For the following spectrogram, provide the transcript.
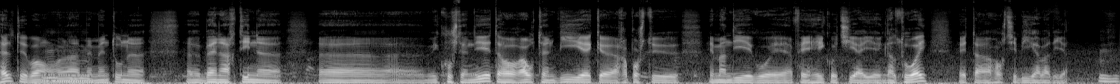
heltu, bon, mm -hmm. mementun uh, ben hartin uh, ikusten di, eta hor aurten biek rapostu eman diegu, afein heiko txiai engaltuai, eta hortzi biga badia. Mm -hmm.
